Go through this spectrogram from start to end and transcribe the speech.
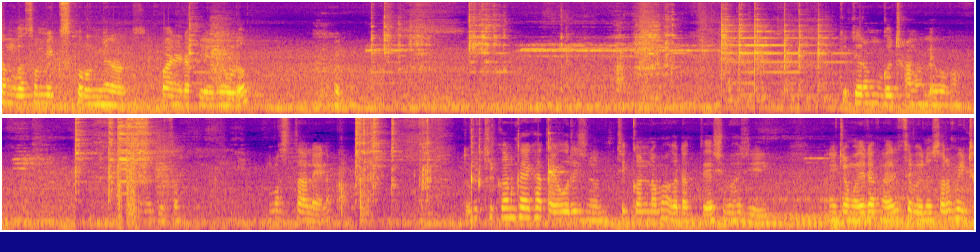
चांगलं असं मिक्स करून घेणार. पाणी टाकले एवढं. किती रंग छान आले बघा. मस्त आलाय ना. तुम्ही चिकन काय खाताय? ओरिजिनल चिकनला भाग टाकते अशी भाजी. आहे आणि याच्यामध्ये टाकणार चवीनुसार मीठ.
